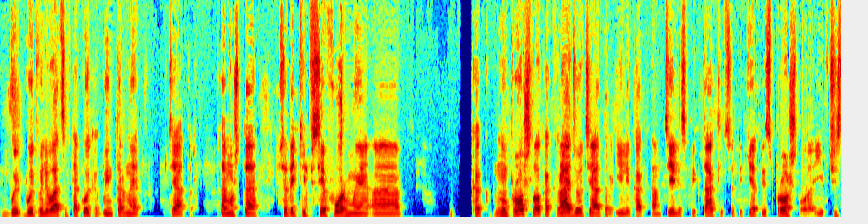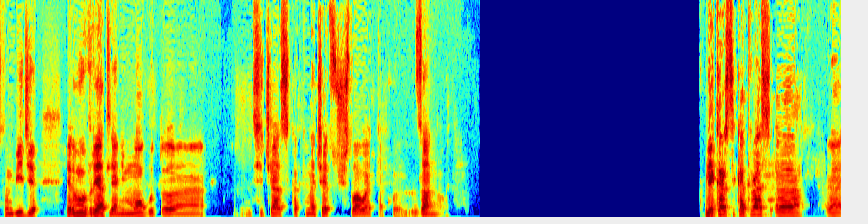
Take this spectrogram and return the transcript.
будет выливаться в такой как бы интернет-театр. Потому что все-таки все формы э, как, ну, прошлого, как радиотеатр или как там телеспектакли, все-таки это из прошлого. И в чистом виде, я думаю, вряд ли они могут э, сейчас как-то начать существовать такое заново. Мне кажется, как раз э, Э,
